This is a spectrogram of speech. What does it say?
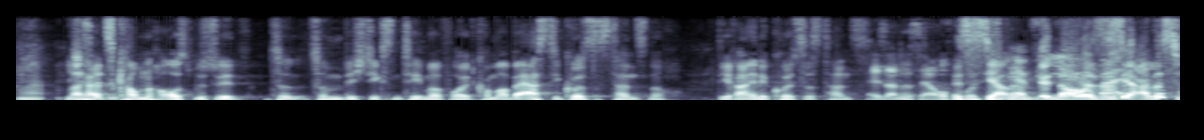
Ich Was halte halt- es kaum noch aus, bis wir zu, zum wichtigsten Thema für heute kommen. Aber erst die Kurzdistanz noch. Die reine Kurzdistanz. Ey, Sandra ist ja auch Es ist ja, Ja, wie? genau, es Aber- ist ja alles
